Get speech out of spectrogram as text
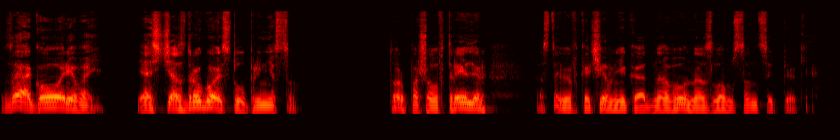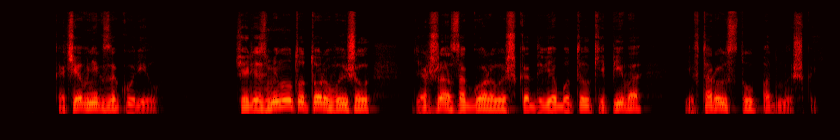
Закуривай. Я сейчас другой стул принесу. Тор пошел в трейлер, оставив кочевника одного на злом солнцепёке. Кочевник закурил. Через минуту Тор вышел, держа за горлышко две бутылки пива и второй стул под мышкой.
